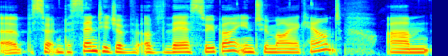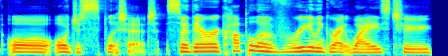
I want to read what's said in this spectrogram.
a certain percentage of, of their super into my account um, or or just split it. So there are a couple of really great ways to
